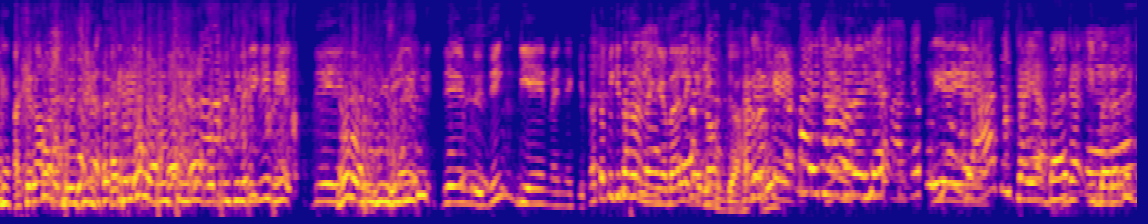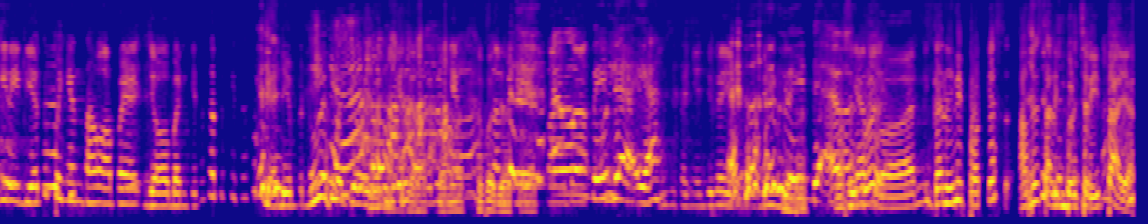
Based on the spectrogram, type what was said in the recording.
Akhirnya gue nge-bridging, akhirnya gue nge-bridging, nge-bridging sendiri. dia Gua nggak bridging sendiri. dia yang bridging dia yang nanya kita tapi kita nggak nanya balik gitu Iya, jahat. karena Jadi kayak yang dia tanya tuh iya dia iya udah ada kayak jawabannya. nggak ibaratnya gini dia tuh pengen tahu apa ya jawaban kita tapi kita tuh gak ada yang peduli sama jawaban dia coba sampai dia beda oh iya, ya. mesti tanya juga ya. Beda. Maksud gue, kan ini podcast harusnya saling bercerita ya.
